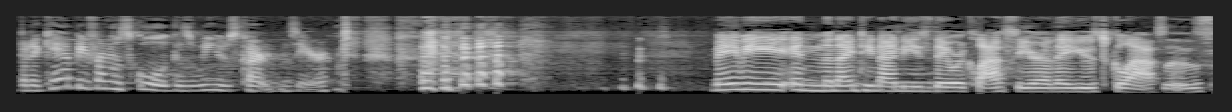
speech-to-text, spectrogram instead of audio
But it can't be from the school because we use cartons here. Maybe in the 1990s they were classier and they used glasses.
